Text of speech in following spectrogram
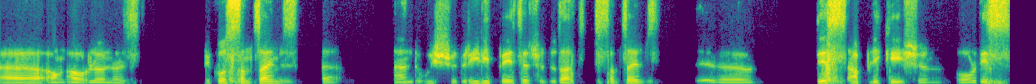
uh, on our learners because sometimes uh, and we should really pay attention to that sometimes uh, this application or this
